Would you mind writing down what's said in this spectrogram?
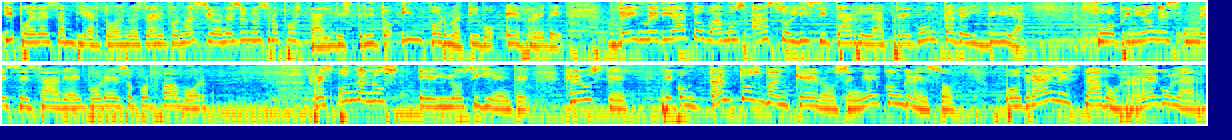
Y puedes ampliar todas nuestras informaciones en nuestro portal Distrito Informativo RD. De inmediato vamos a solicitar la pregunta del día. Su opinión es necesaria y por eso, por favor, respóndanos en lo siguiente. ¿Cree usted que con tantos banqueros en el Congreso podrá el Estado regular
